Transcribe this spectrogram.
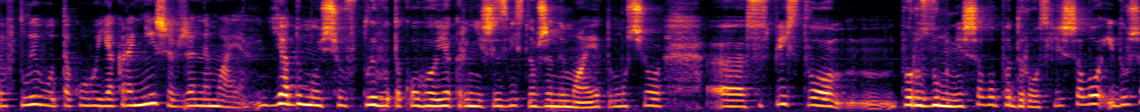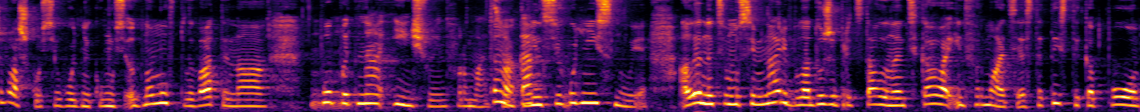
впливу такого, як раніше, вже немає. Я думаю, що впливу такого, як раніше, звісно, вже немає, тому що е, суспільство порозумнішало, подорослішало, і дуже важко сьогодні комусь одному впливати на попит на іншу інформацію. Так, так? він сьогодні існує. Але на цьому семінарі була дуже представлена цікава інформація, статистика по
